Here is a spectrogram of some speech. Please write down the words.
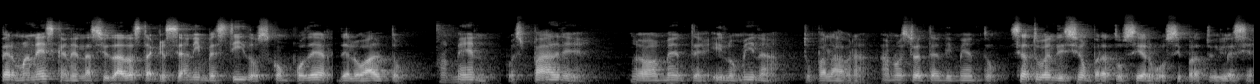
permanezcan en la ciudad hasta que sean investidos con poder de lo alto. Amén. Pues Padre, nuevamente ilumina tu palabra a nuestro entendimiento. Sea tu bendición para tus siervos y para tu iglesia,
